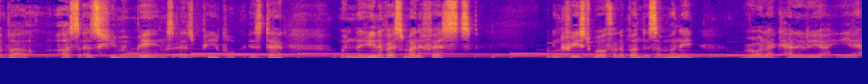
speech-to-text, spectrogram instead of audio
about us as human beings as people is that when the universe manifests increased wealth and abundance of money we're all like hallelujah yeah.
